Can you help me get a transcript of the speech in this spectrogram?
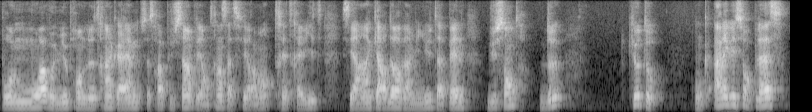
pour moi, vaut mieux prendre le train quand même, ce sera plus simple. Et en train, ça se fait vraiment très très vite. C'est à un quart d'heure, 20 minutes à peine du centre de Kyoto. Donc, arrivé sur place,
